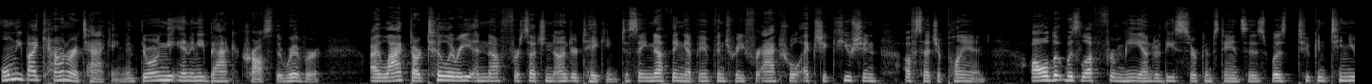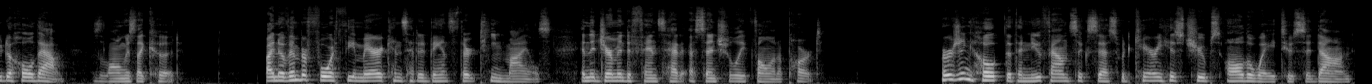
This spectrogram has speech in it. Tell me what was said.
only by counterattacking and throwing the enemy back across the river. I lacked artillery enough for such an undertaking, to say nothing of infantry for actual execution of such a plan. All that was left for me under these circumstances was to continue to hold out as long as I could. By November 4th, the Americans had advanced 13 miles, and the German defense had essentially fallen apart. Pershing hoped that the newfound success would carry his troops all the way to Sedan,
